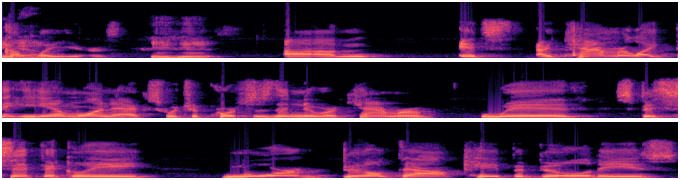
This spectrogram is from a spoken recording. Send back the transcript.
couple of years. Mm-hmm. Um, it's a camera like the EM1X, which of course is the newer camera, with specifically more built out capabilities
